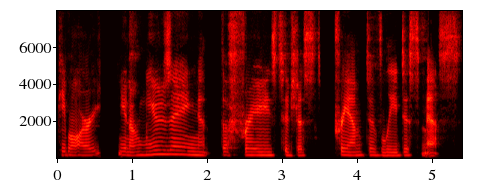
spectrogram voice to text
people are, you know, using the phrase to just preemptively dismiss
